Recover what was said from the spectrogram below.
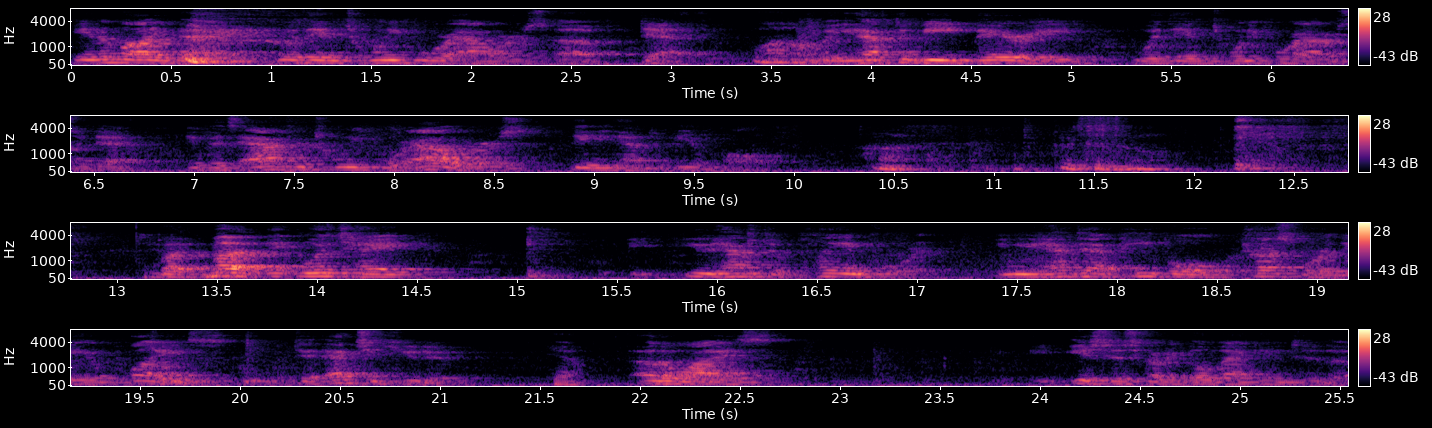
In a body bag within 24 hours of death. Wow. But you have to be buried within 24 hours of death. If it's after 24 hours, then you have to be involved. Huh. Good to know. But but it would take. you'd have to plan for it, and you'd have to have people trustworthy in place to execute it. Yeah. Otherwise, it's just going to go back into the.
